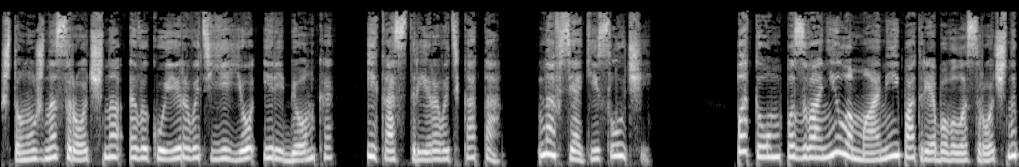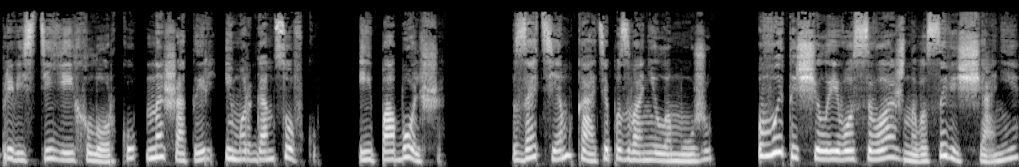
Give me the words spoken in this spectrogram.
что нужно срочно эвакуировать ее и ребенка и кастрировать кота, на всякий случай. Потом позвонила маме и потребовала срочно привезти ей хлорку на шатырь и марганцовку. И побольше. Затем Катя позвонила мужу, вытащила его с важного совещания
